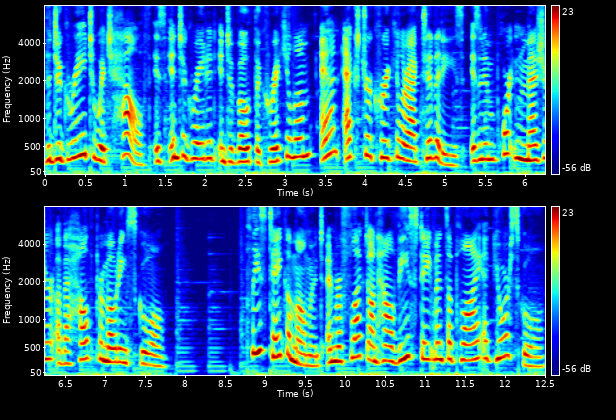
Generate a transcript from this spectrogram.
The degree to which health is integrated into both the curriculum and extracurricular activities is an important measure of a health promoting school. Please take a moment and reflect on how these statements apply at your school.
